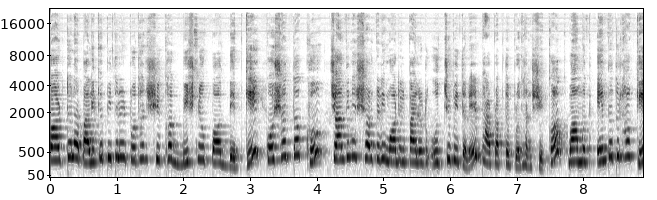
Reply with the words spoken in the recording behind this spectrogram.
করতলা বালিকা বিদ্যালয়ের প্রধান শিক্ষক বিষ্ণু পদ দেবকে কোষাধ্যক্ষ চান্দিনা সরকারি মডেল পাইলট উচ্চ বিদ্যালয়ের ভারপ্রাপ্ত প্রধান শিক্ষক মোহাম্মদ এমদাদুল হককে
